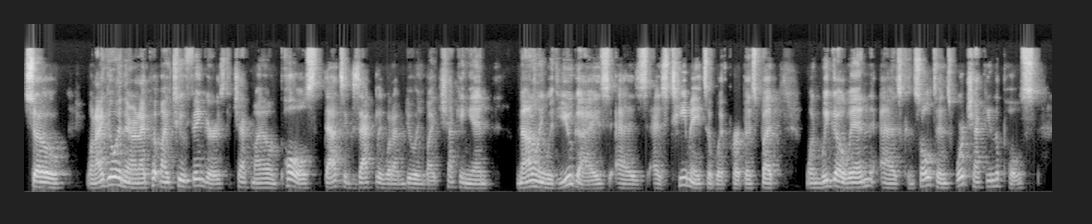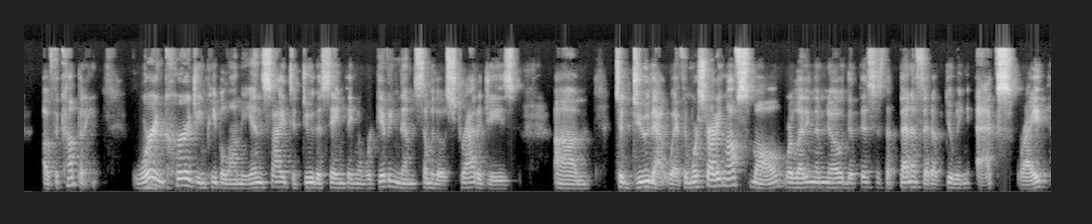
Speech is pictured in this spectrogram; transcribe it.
So when I go in there and I put my two fingers to check my own pulse, that's exactly what I'm doing by checking in not only with you guys as as teammates of with purpose, but when we go in as consultants, we're checking the pulse of the company. We're encouraging people on the inside to do the same thing and we're giving them some of those strategies um, to do that with. And we're starting off small. We're letting them know that this is the benefit of doing x right?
